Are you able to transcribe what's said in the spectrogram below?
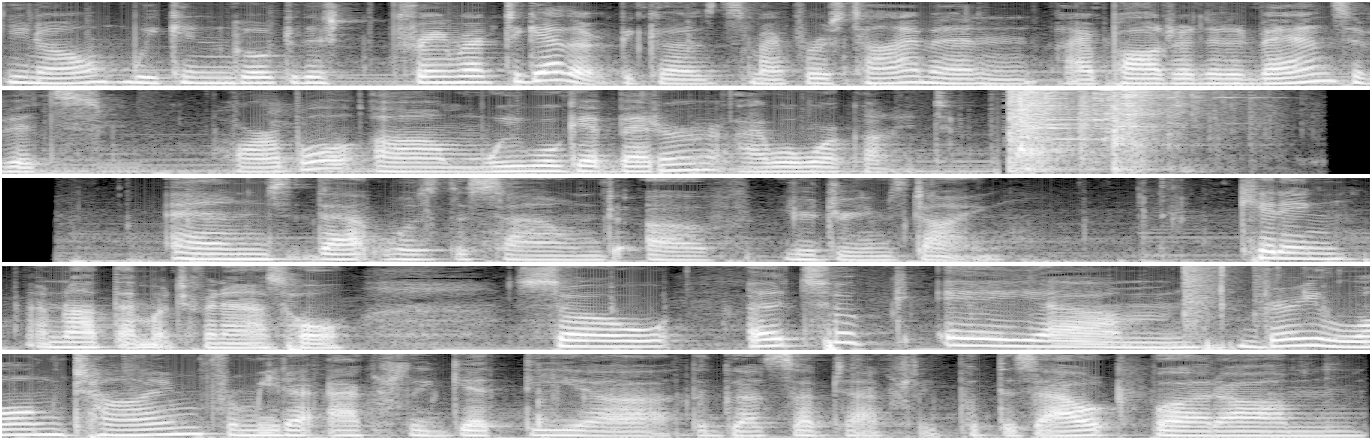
you know, we can go to this train wreck together because it's my first time, and I apologize in advance if it's horrible. Um, we will get better, I will work on it. And that was the sound of your dreams dying. Kidding, I'm not that much of an asshole. So it took a um, very long time for me to actually get the uh, the guts up to actually put this out, but um,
